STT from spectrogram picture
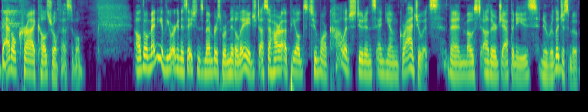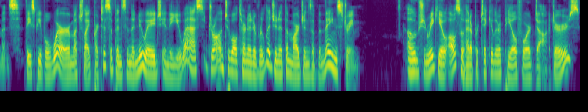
Battle Cry Cultural Festival. Although many of the organization's members were middle aged, Asahara appealed to more college students and young graduates than most other Japanese new religious movements. These people were, much like participants in the New Age in the US, drawn to alternative religion at the margins of the mainstream. Aum Shinrikyo also had a particular appeal for doctors,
